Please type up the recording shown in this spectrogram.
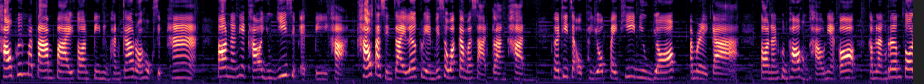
เขาเพิ่งมาตามไปตอนปี 1965 ตอนนั้นเนี่ยเขาอายุ 21 ปีค่ะ เขาตัดสินใจเลิกเรียนวิศวกรรมศาสตร์กลางคัน เพื่อที่จะอพยพไปที่นิวยอร์กอเมริกา ตอนนั้นคุณพ่อของเขาเนี่ยก็กำลังเริ่มต้น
